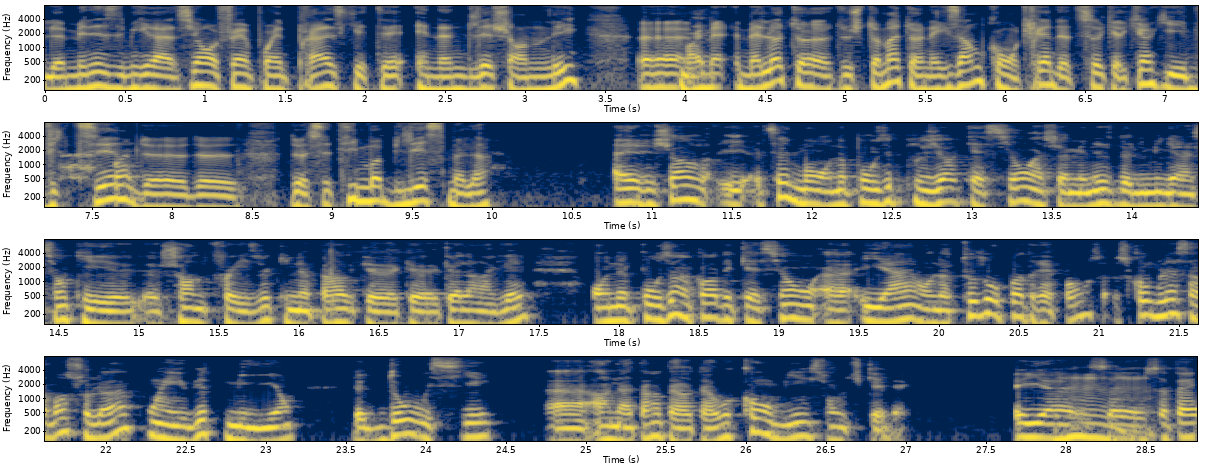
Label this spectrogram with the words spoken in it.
le ministre de l'Immigration a fait un point de presse qui était in English only. mais, mais, là, as, justement, tu as un exemple concret de ça, quelqu'un qui est victime de, de, de cet immobilisme-là. Hey Richard, bon, on a posé plusieurs questions à ce ministre de l'Immigration qui est euh, Sean Fraser, qui ne parle que, que, l'anglais. On a posé encore des questions euh, hier, on n'a toujours pas de réponse. Ce qu'on voulait savoir sur le 1,8 million de dossiers euh, en attente à Ottawa, combien sont du Québec? Et hmm. ça, ça, fait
